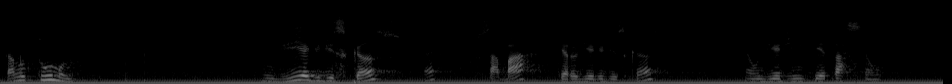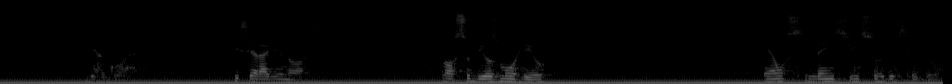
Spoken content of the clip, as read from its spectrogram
Está no túmulo dia de descanso, né? o sabá, que era o dia de descanso, é um dia de inquietação. E agora? O que será de nós? Nosso Deus morreu. É um silêncio ensurdecedor.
